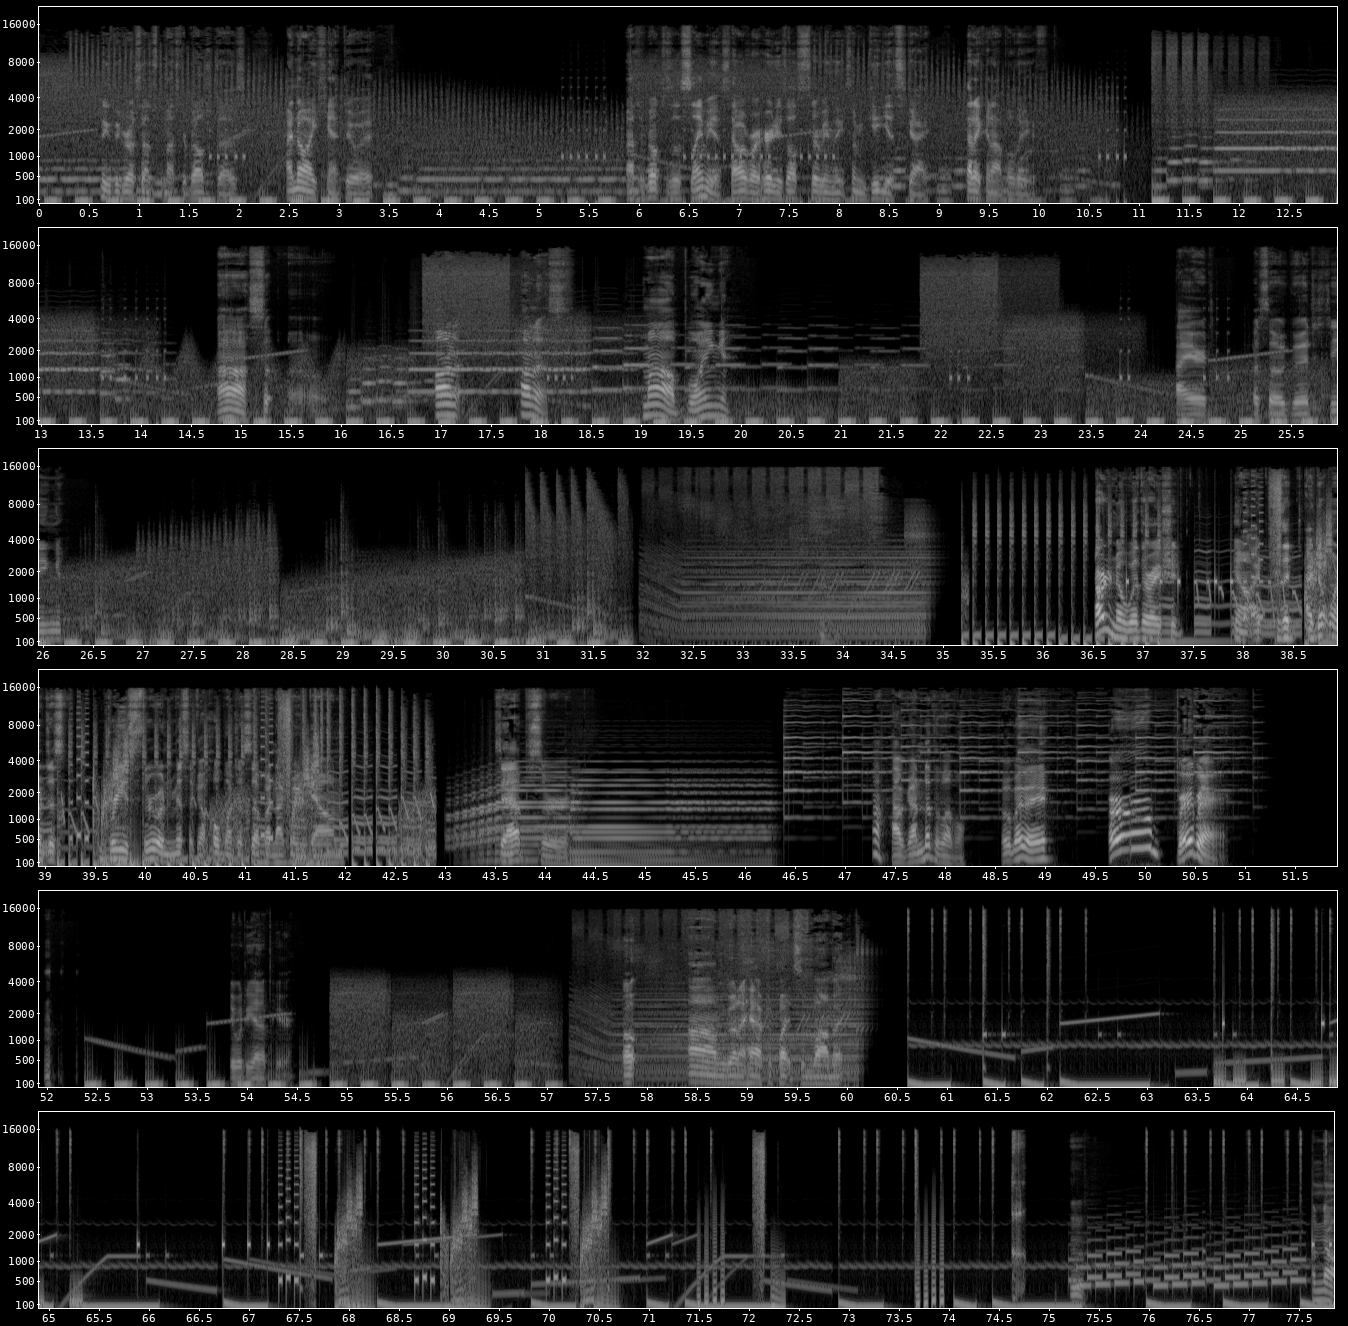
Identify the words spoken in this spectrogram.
Make the gross sounds that Master Belch does. I know I can't do it. Master Belch is the slamiest. However, I heard he's also serving like, some Giygas guy. That I cannot believe. Ah, so... Uh, on... Honest. Smile, boing. Tired, but so good. Ding. Hard to know whether I should, you know, because I, I, I, don't want to just breeze through and miss like a whole bunch of stuff by not going down steps or. Oh, I got another level. Oh baby, oh baby. what do you got up here? Oh, I'm gonna have to fight some vomit.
